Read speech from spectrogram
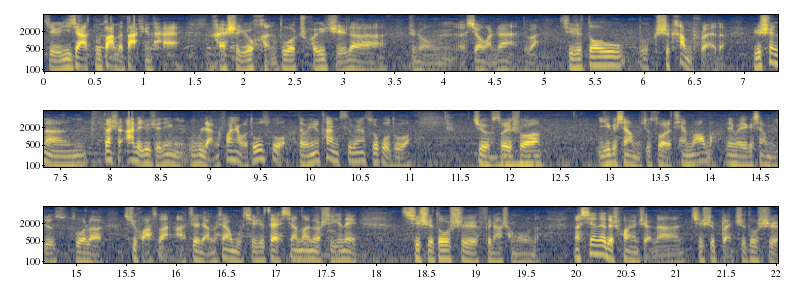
这个一家独大的大平台，还是有很多垂直的这种小网站，对吧？其实都是看不出来的。于是呢，但是阿里就决定两个方向我都做，对吧？因为他们资源足够多，就所以说一个项目就做了天猫嘛，另外一个项目就做了聚划算啊。这两个项目其实在相当一段时间内，其实都是非常成功的。那现在的创业者呢，其实本质都是。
